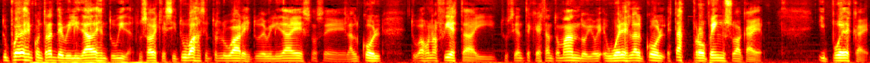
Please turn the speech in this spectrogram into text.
tú puedes encontrar debilidades en tu vida. Tú sabes que si tú vas a ciertos lugares y tu debilidad es, no sé, el alcohol, tú vas a una fiesta y tú sientes que están tomando y hueles el alcohol, estás propenso a caer y puedes caer.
